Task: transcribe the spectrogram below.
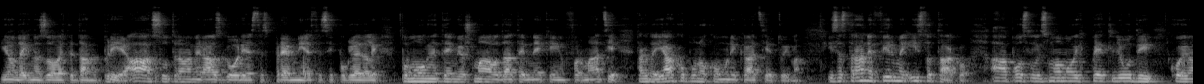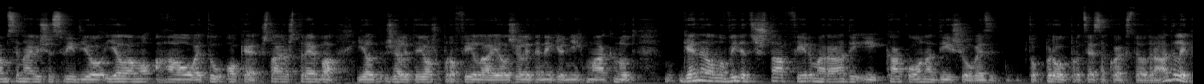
I onda ih nazovete dan prije, a sutra vam je razgovor, jeste spremni, jeste si pogledali, pomognete im još malo, date im neke informacije, tako da jako puno komunikacije tu ima. I sa strane firme isto tako, a poslali smo vam ovih pet ljudi koji vam se najviše svidio, jel vam, aha ovo je tu, ok, šta još treba, jel želite još profila, jel želite neki njih maknut. Generalno vidjeti šta firma radi i kako ona diše u vezi tog prvog procesa kojeg ste odradili.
